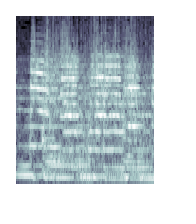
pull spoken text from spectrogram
Música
